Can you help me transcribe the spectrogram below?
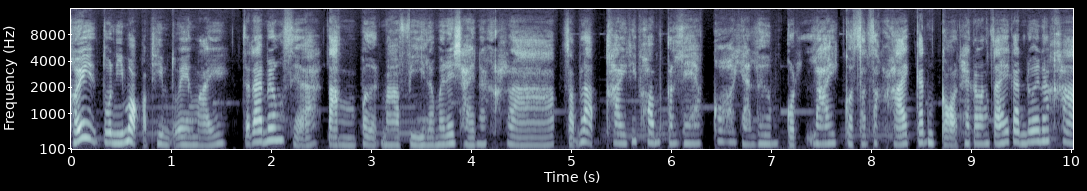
เฮ้ยตัวนี้เหมาะกับทีมตัวเองไหม จะได้ไม่ต้องเสียตังค์เปิดมาฟรีแล้วไม่ได้ใช้นะครับสำหรับใครที่พร้อมกันแล้วก็อย่าลืมกดไลค์กด subscribe กันก่อนให้กำลังใจให้กันด้วยนะคะ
